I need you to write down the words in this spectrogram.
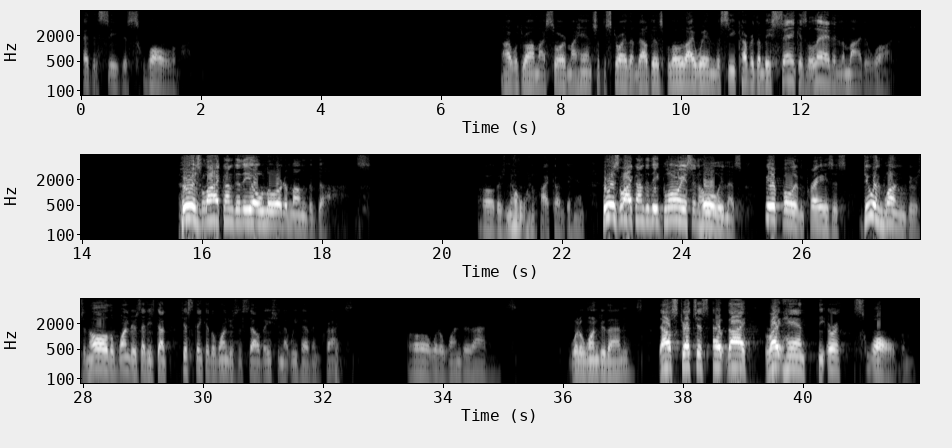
Had the sea just swallow them up. I will draw my sword, my hand shall destroy them. Thou didst blow thy wind, the sea covered them. They sank as lead in the mighty waters. Who is like unto thee, O Lord, among the gods? Oh, there's no one like unto him. Who is like unto thee, glorious in holiness, fearful in praises, doing wonders, and all the wonders that he's done. Just think of the wonders of salvation that we have in Christ. Oh, what a wonder that is. What a wonder that is. Thou stretchest out thy right hand, the earth swallowed them.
